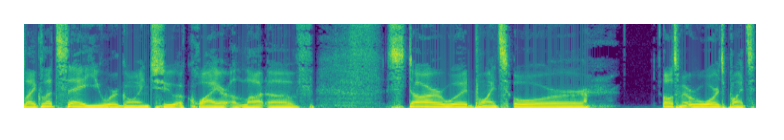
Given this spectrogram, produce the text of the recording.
like let's say you were going to acquire a lot of Starwood points or Ultimate Rewards points,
